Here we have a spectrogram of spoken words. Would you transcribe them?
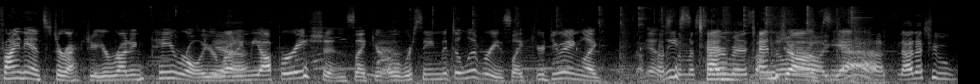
Finance director. You're running payroll. You're Yeah. running the operations. Like you're Yeah. overseeing the deliveries. Like you're doing like I'm at least 10, service. 10 doing it all. jobs. yeah. Now that you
